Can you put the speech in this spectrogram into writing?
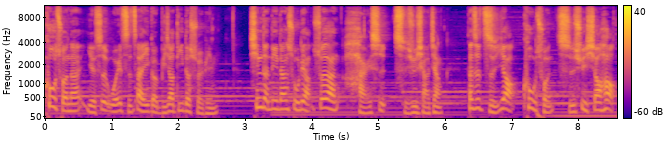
库存呢也是维持在一个比较低的水平，新的订单数量虽然还是持续下降，但是只要库存持续消耗，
